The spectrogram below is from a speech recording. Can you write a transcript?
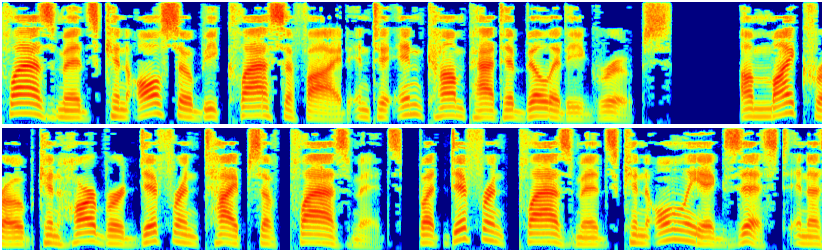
Plasmids can also be classified into incompatibility groups. A microbe can harbor different types of plasmids, but different plasmids can only exist in a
